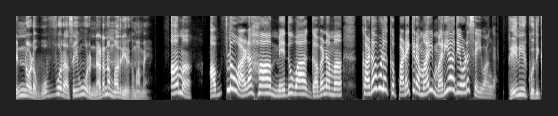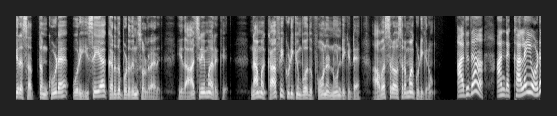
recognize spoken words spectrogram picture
பெண்ணோட ஒவ்வொரு அசைவும் ஒரு நடனம் மாதிரி இருக்குமாமே? ஆமா. அவ்ளோ அழகா மெதுவா கவனமா கடவுளுக்கு படைக்கிற மாதிரி மரியாதையோட செய்வாங்க. தேநீர் கொதிக்கிற சத்தம் கூட ஒரு இசையா கருதப்படுதுன்னு சொல்றாரு. இது ஆச்சரியமா இருக்கு. நாம காஃபி குடிக்கும்போது போனை நோண்டிக்கிட்ட அவசர அவசரமா குடிக்கிறோம். அதுதான் அந்த கலையோட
